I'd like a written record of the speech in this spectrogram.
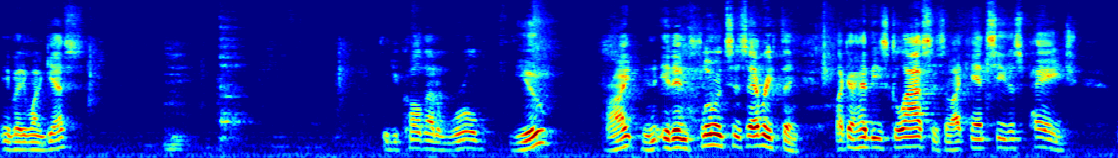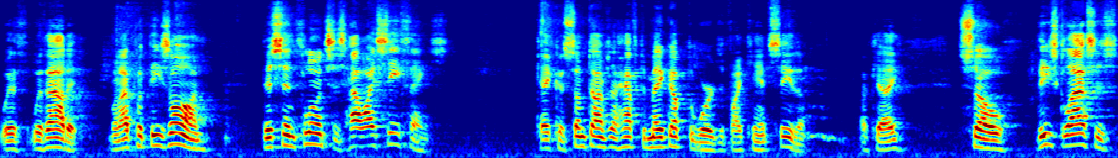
Anybody want to guess? Would you call that a world view? Right? And it influences everything. Like I had these glasses and I can't see this page with, without it. When I put these on, this influences how I see things. Okay, because sometimes I have to make up the words if I can't see them. Okay? So these glasses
